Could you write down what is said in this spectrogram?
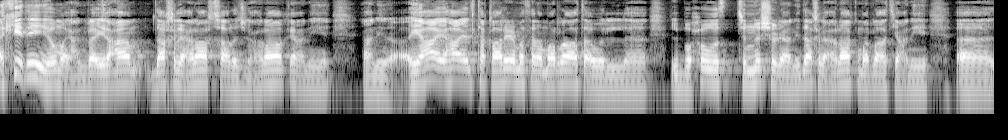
أكيد اي هم يعني الرأي العام داخل العراق خارج العراق يعني يعني هي هاي هاي التقارير مثلا مرات أو ال- البحوث تنشر يعني داخل العراق مرات يعني آه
